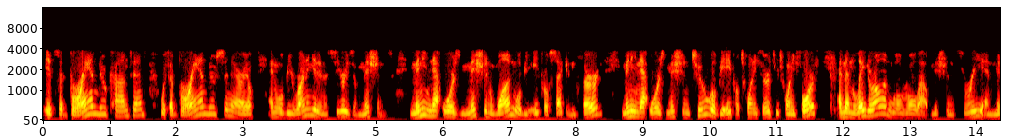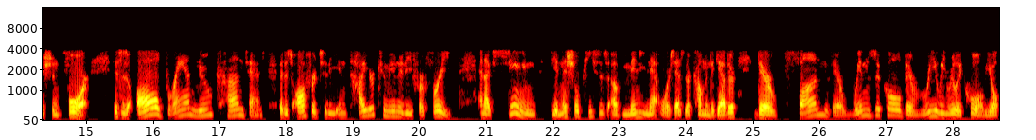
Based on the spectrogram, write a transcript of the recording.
It's a brand new content with a brand new scenario, and we'll be running it in a series of missions. Mini NetWars Mission 1 will be April 2nd and 3rd. Mini NetWars Mission 2 will be April 23rd through 24th. And then later on, we'll roll out Mission 3 and Mission 4. This is all brand new content that is offered to the entire community for free. And I've seen the initial pieces of mini NetWars as they're coming together. They're fun, they're whimsical, they're really, really cool. You'll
